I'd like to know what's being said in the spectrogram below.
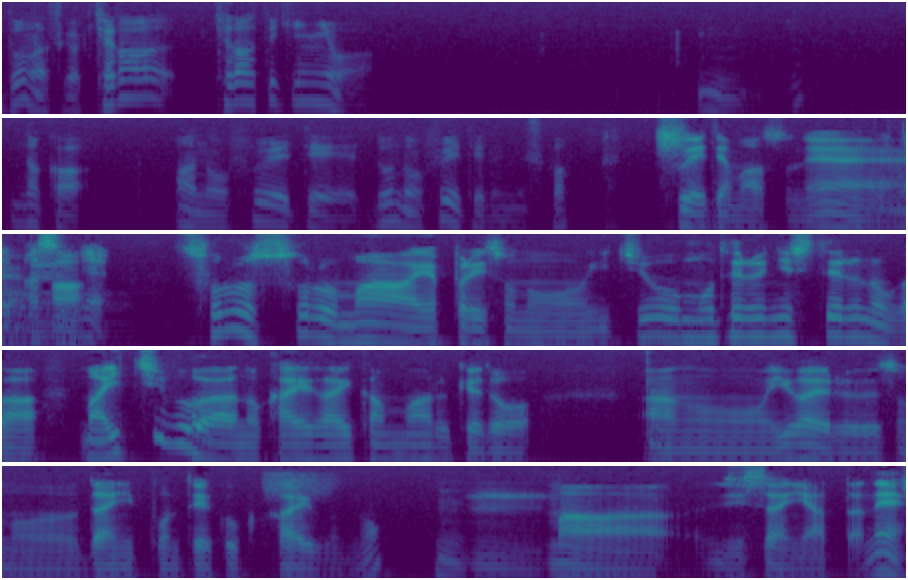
どうなんですか？キャラ、キャラ的には、うん、なんか、あの、増えて、どんどん増えてるんですか？増えてますね。増えてますねそろそろまあ、やっぱりその、一応モデルにしてるのが、まあ一部はあの海外感もあるけど、あの、いわゆるその大日本帝国海軍の、うん。まあ、実際にあったね、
